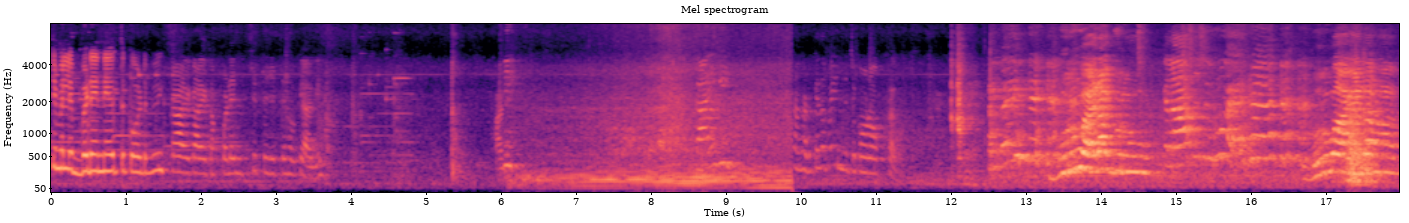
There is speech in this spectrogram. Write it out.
ਕਿਵੇਂ ਲਿਬੜੇ ਨੇ ਉੱਤੇ ਕੋਟ ਵੀ? ਕਾਲੇ ਕਾਲੇ ਕੱਪੜੇ ਚਿੱਟੇ ਚਿੱਟੇ ਹੋ ਕੇ ਆ ਗਏ। ਹਾਂਜੀ। ਕਾਇਗੀ ਖੜ ਕੇ ਤਾਂ ਭਈ ਚਕਾਉਣਾ ਔਖਾ ਗੁਰੂ ਹੈ ਨਾ ਗੁਰੂ। ਕਲਾਸ ਸ਼ੁਰੂ ਹੈ। ਗੁਰੂ ਆ ਗਿਆ ਤਾਂ ਹੁਣ।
